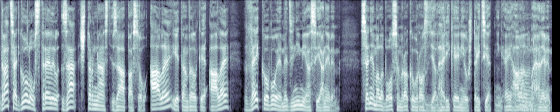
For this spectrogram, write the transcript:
20 gólov strelil za 14 zápasov. Ale, je tam veľké ale, vekovo je medzi nimi asi, ja neviem, 7 alebo 8 rokov rozdiel. Harry Kane je už 30 hej, Haaland má, ja neviem,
